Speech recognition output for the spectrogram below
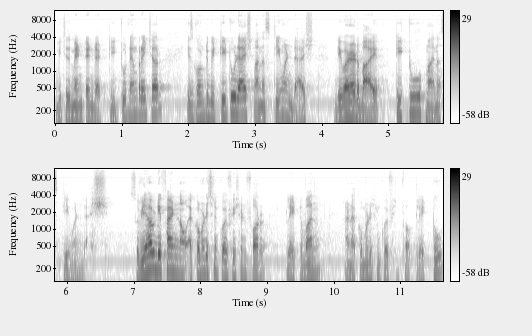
which is maintained at T 2 temperature is going to be T 2 dash minus T 1 dash divided by T 2 minus T 1 dash. So, we have defined now accommodation coefficient for plate 1 and accommodation coefficient for plate 2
